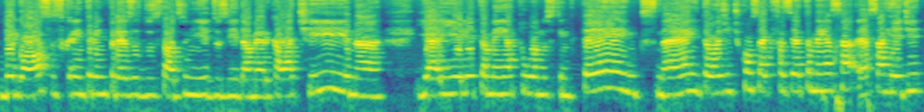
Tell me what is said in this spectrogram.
negócios entre empresas dos Estados Unidos e da América Latina, e aí ele também atua nos think tanks, né? Então a gente consegue fazer também essa, essa rede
